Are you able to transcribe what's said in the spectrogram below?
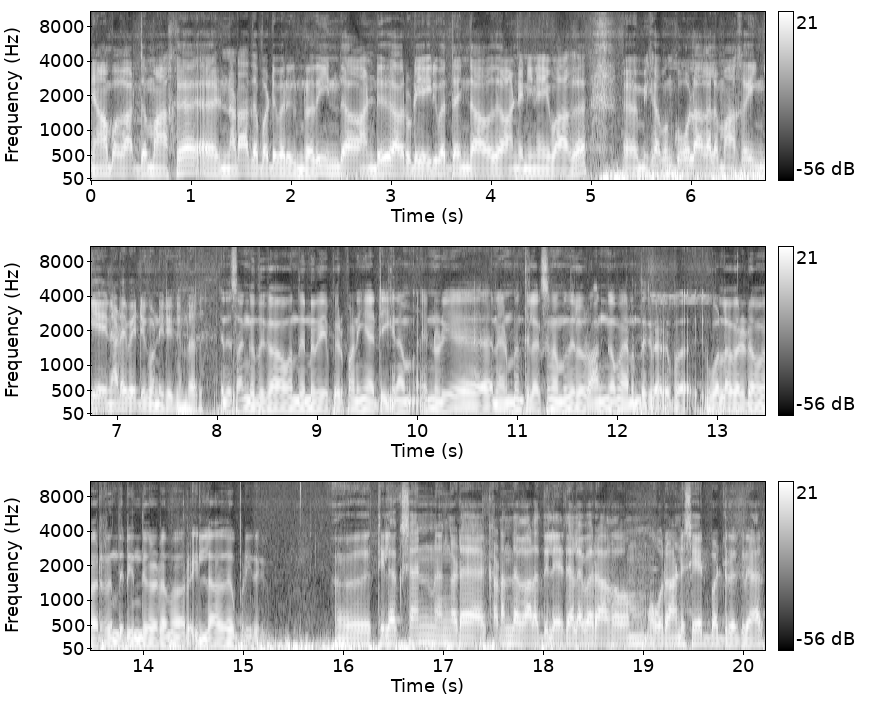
ஞாபகார்த்தமாக நடாத்தப்பட்டு வருகின்றது. இந்த ஆண்டு அவருடைய இருபத்தைந்தாவது ஆண்டு நினைவாக மிகவும் கோலாகலமாக இங்கே நடைபெற்று கொண்டிருக்கின்றது. இந்த சங்கத்துக்காக வந்து நிறைய பேர் பணியாற்றிக்கணும். என்னுடைய நண்பன் திலக்ஷன் வந்து ஒரு அங்கமாக இருந்துக்கிறார். இப்போ இவ்வளோ வருடம் அவர் இருந்து இந்த வருடம் அவர் இல்லாதது எப்படி இருக்குது திலக்சன் திலக்ஷன் எங்களோட கடந்த காலத்திலே தலைவராகவும் ஒரு ஆண்டு செயற்பட்டிருக்கிறார்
